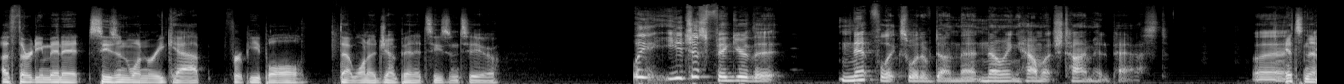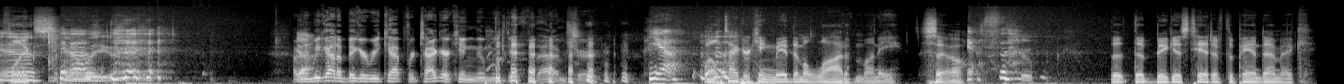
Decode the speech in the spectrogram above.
a thirty minute season one recap for people that want to jump in at season two. Well, you just figure that Netflix would have done that, knowing how much time had passed. Uh, It's Netflix. Yeah, yeah, Yeah. I mean, we got a bigger recap for Tiger King than we did for that. I'm sure. Yeah. Well, Tiger King made them a lot of money, so Yes. the the biggest hit of the pandemic,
